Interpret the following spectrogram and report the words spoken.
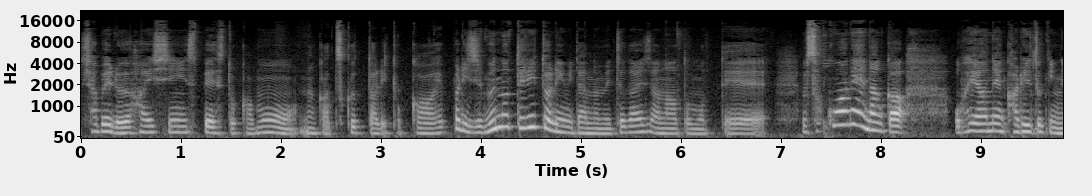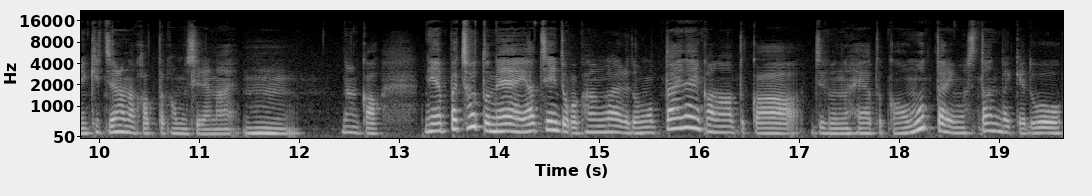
喋る配信スペースとかもなんか作ったりとかやっぱり自分のテリトリーみたいなのめっちゃ大事だなと思ってそこはねなんかお部屋ね借りる時にねケチらなかったかもしれない。うん。なんかねやっぱちょっとね家賃とか考えるともったいないかなとか自分の部屋とか思ったりもしたんだけど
